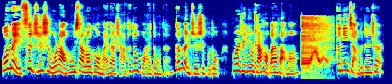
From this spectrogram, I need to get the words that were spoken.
我每次指使我老公下楼给我买点啥，他都不爱动弹，根本支持不动。波儿姐，你有啥好办法吗？跟你讲个真事儿，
